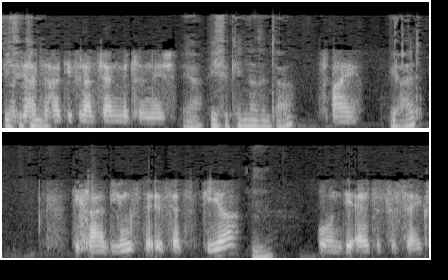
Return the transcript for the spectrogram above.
Wie und viele sie hatte Kinder? halt die finanziellen Mittel nicht. Ja. Wie viele Kinder sind da? Zwei. Wie alt? Die kleine, die jüngste ist jetzt vier und die älteste sechs.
